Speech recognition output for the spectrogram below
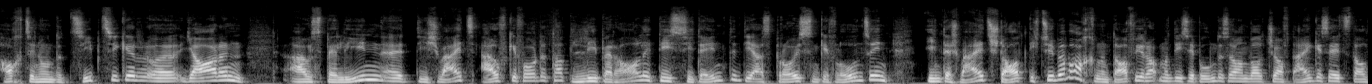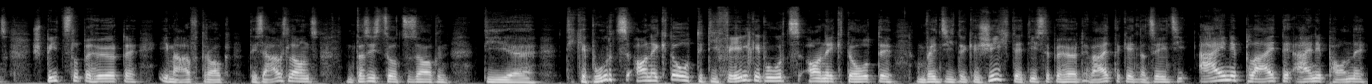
1870er äh, Jahren aus Berlin äh, die Schweiz aufgefordert hat, liberale Dissidenten, die aus Preußen geflohen sind, in der Schweiz staatlich zu überwachen. Und dafür hat man diese Bundesanwaltschaft eingesetzt als Spitzelbehörde im Auftrag des Auslands. Und das ist sozusagen die, äh, die Geburtsanekdote, die Fehlgeburtsanekdote. Und wenn Sie der Geschichte dieser Behörde weitergehen, dann sehen Sie eine Pleite, eine Panne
